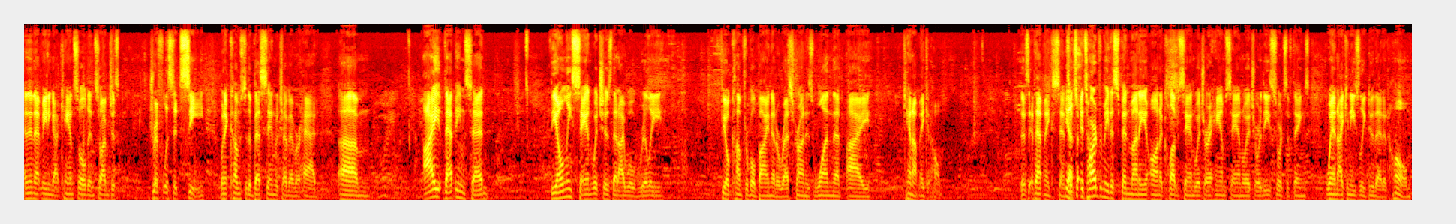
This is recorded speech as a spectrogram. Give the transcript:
And then that meeting got canceled, and so I'm just driftless at sea when it comes to the best sandwich I've ever had. Um, I that being said, the only sandwiches that I will really feel comfortable buying at a restaurant is one that I cannot make at home. If that makes sense. Yes. It's, it's hard for me to spend money on a club sandwich or a ham sandwich or these sorts of things when I can easily do that at home.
